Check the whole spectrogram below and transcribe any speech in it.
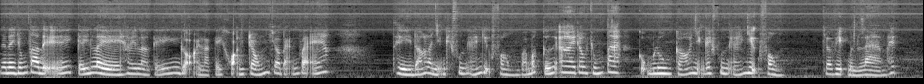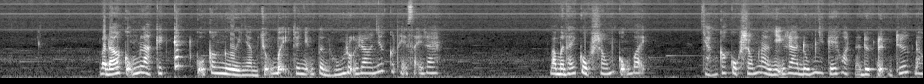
Cho nên chúng ta để cái lề hay là cái gọi là cái khoảng trống cho bản vẽ thì đó là những cái phương án dự phòng và bất cứ ai trong chúng ta cũng luôn có những cái phương án dự phòng cho việc mình làm hết. Và đó cũng là cái cách của con người nhằm chuẩn bị cho những tình huống rủi ro nhất có thể xảy ra. Và mình thấy cuộc sống cũng vậy. Chẳng có cuộc sống nào diễn ra đúng như kế hoạch đã được định trước đâu.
